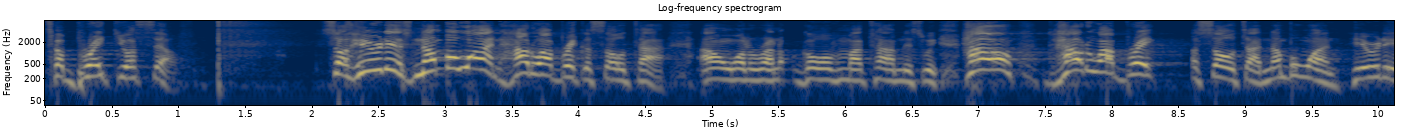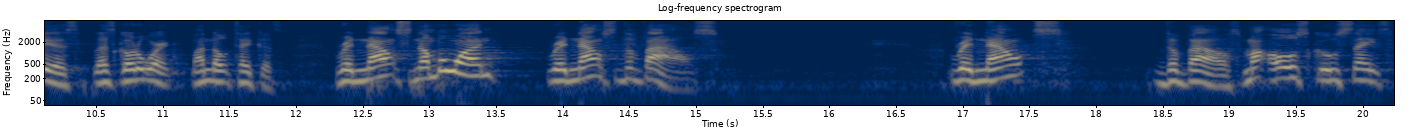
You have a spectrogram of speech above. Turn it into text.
to break yourself. So here it is. Number one, how do I break a soul tie? I don't want to run go over my time this week. How, how do I break a soul tie? Number one, here it is. Let's go to work. My note takers. Renounce, number one, renounce the vows. Renounce the vows. My old school saints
